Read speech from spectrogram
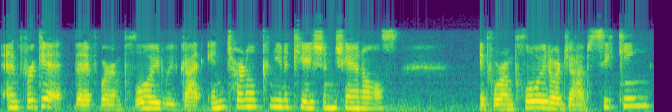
and forget that if we're employed, we've got internal communication channels. If we're employed or job seeking,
